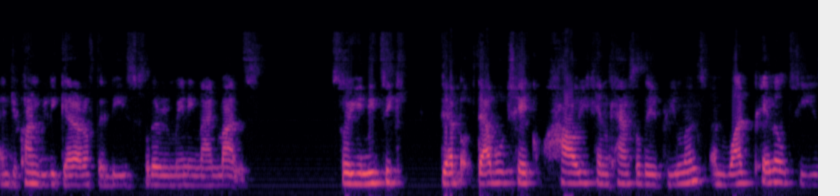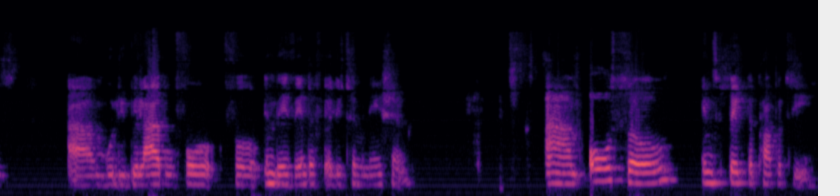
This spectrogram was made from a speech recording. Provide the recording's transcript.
and you can't really get out of the lease for the remaining nine months. So you need to double, double check how you can cancel the agreement and what penalties um, will you be liable for, for in the event of early termination. Um, also, inspect the property.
